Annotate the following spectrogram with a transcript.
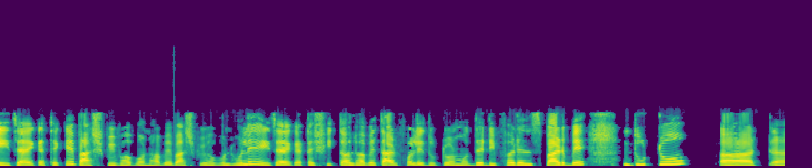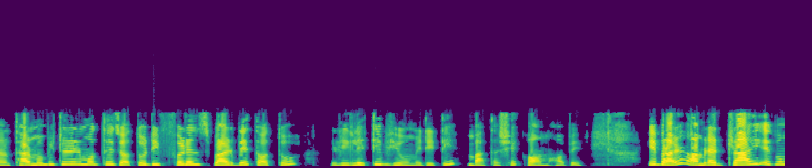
এই জায়গা থেকে বাষ্পীভবন হবে। বাষ্পীভবন হলে এই জায়গাটা শীতল হবে, তার ফলে দুটোর মধ্যে ডিফারেন্স বাড়বে। দুটো থার্মোমিটারের মধ্যে যত ডিফারেন্স বাড়বে, তত রিলেটিভ হিউমিডিটি বাতাসে কম হবে। এবার আমরা ড্রাই এবং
